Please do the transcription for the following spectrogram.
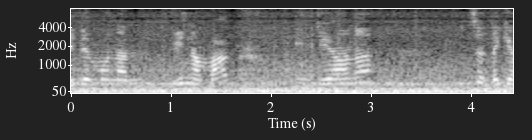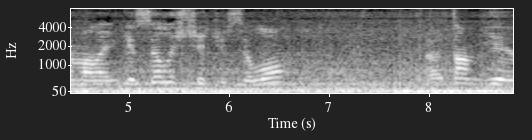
їдемо на Вінамак, Індіана. Це таке маленьке селище чи село. Е, Там є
